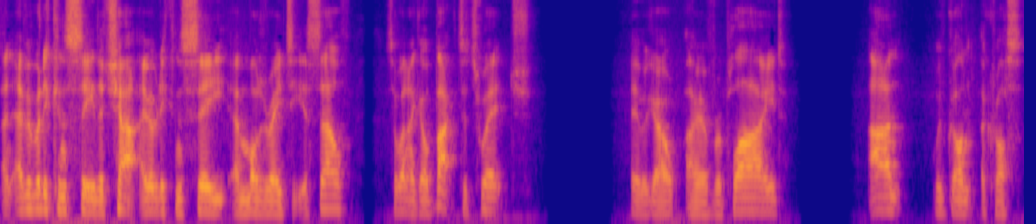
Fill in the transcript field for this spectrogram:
And everybody can see the chat. Everybody can see and moderate it yourself. So when I go back to Twitch, here we go, I have replied. And we've gone across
